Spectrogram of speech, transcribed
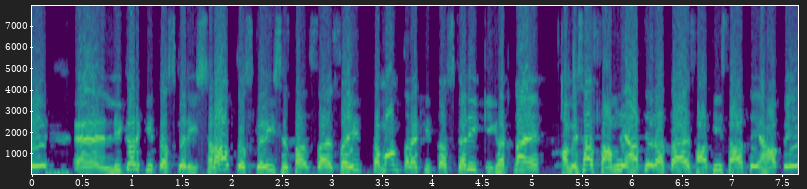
पे लीकर की तस्करी, शराब तस्करी सहित तमाम तरह की तस्करी की घटनाएँ हमेशा सामने आते रहता है, साथ ही साथ यहाँ पे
